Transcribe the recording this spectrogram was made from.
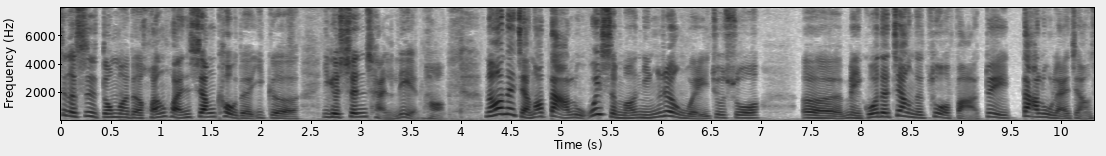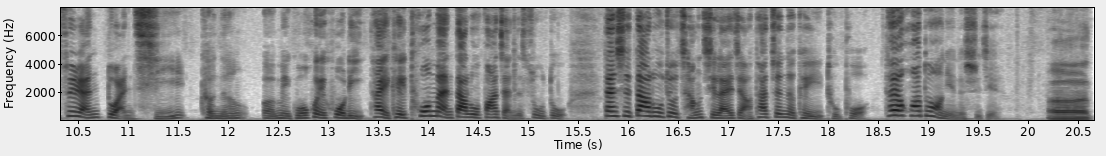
这个是多么的环环相扣的一个一个生产链哈。然后呢，讲到大陆，为什么您认为就是说，呃，美国的这样的做法对大陆来讲，虽然短期可能呃美国会获利，它也可以拖慢大陆发展的速度，但是大陆就长期来讲，它真的可以突破，它要花多少年的时间？呃。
